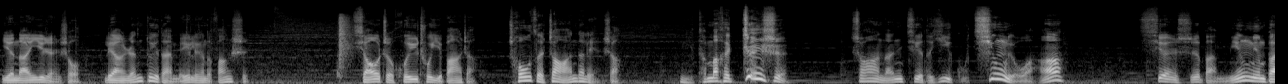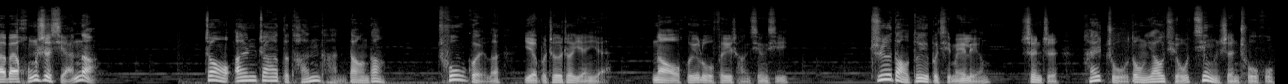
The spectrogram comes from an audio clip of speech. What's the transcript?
也难以忍受两人对待梅玲的方式。乔治挥出一巴掌，抽在赵安的脸上：“你他妈还真是渣男界的一股清流啊！啊，现实版明明白白洪世贤呢。”赵安渣的坦坦荡荡，出轨了也不遮遮掩掩，脑回路非常清晰，知道对不起梅玲，甚至还主动要求净身出户。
